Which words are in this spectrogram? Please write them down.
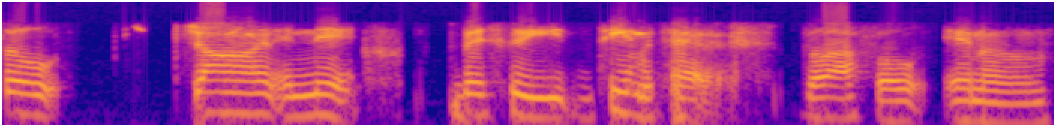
So John and Nick basically team attacks Dilafo and um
